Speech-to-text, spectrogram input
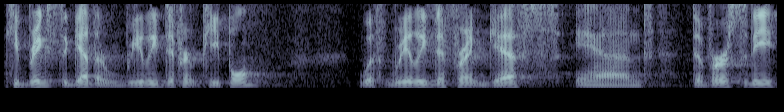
he brings together really different people with really different gifts and diversity,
